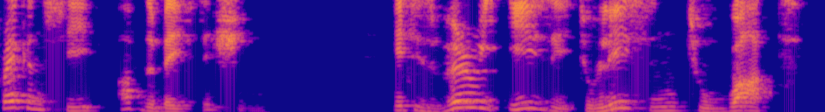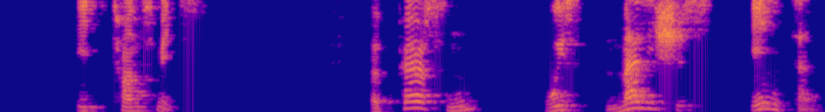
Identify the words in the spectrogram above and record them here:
frequency of the base station, it is very easy to listen to what it transmits. A person with malicious intent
